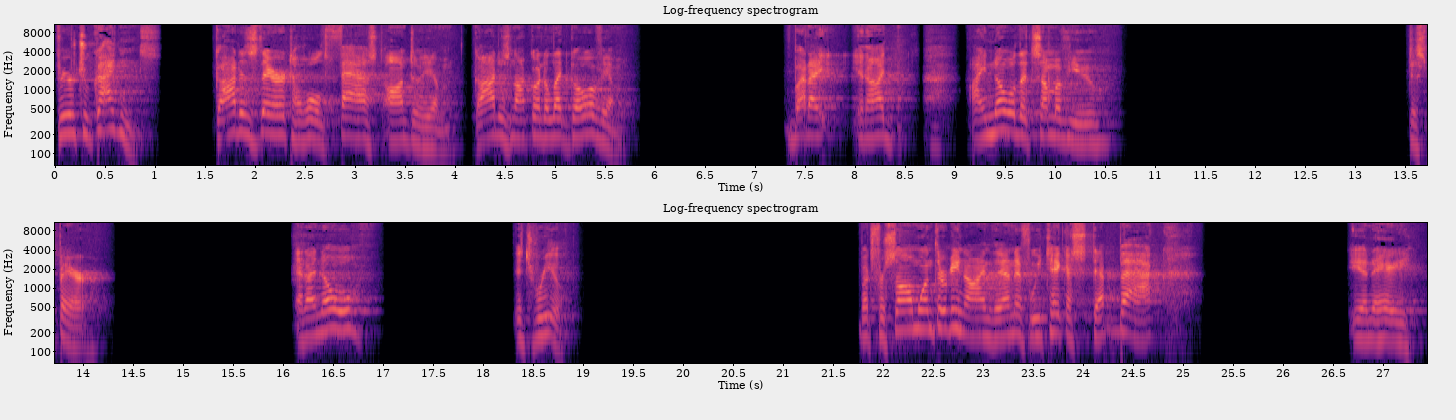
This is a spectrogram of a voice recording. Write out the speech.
spiritual guidance. God is there to hold fast onto him. God is not going to let go of him. But I, you know, I, I know that some of you despair. And I know it's real. But for Psalm 139, then, if we take a step back in a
